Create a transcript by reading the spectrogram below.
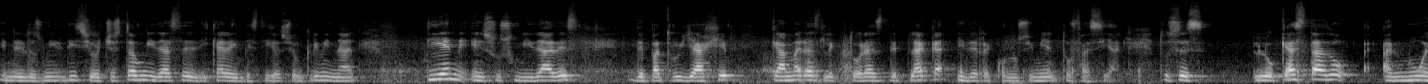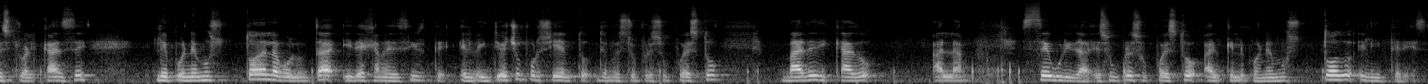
en el 2018. Esta unidad se dedica a la investigación criminal, tiene en sus unidades de patrullaje cámaras lectoras de placa y de reconocimiento facial. Entonces, lo que ha estado a nuestro alcance, le ponemos toda la voluntad y déjame decirte, el 28% de nuestro presupuesto va dedicado a la seguridad. Es un presupuesto al que le ponemos todo el interés.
